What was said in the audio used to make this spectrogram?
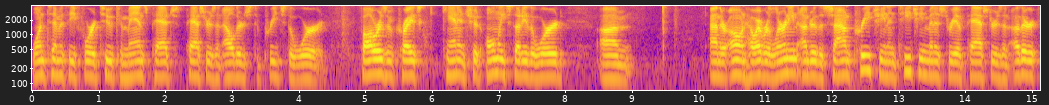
1 Timothy 4 2 commands pastors and elders to preach the word. Followers of Christ can and should only study the word um, on their own. However, learning under the sound preaching and teaching ministry of pastors and other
